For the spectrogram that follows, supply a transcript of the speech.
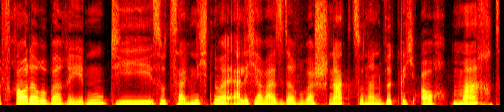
Frau darüber reden, die sozusagen nicht nur ehrlicherweise darüber schnackt, sondern wirklich auch macht.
